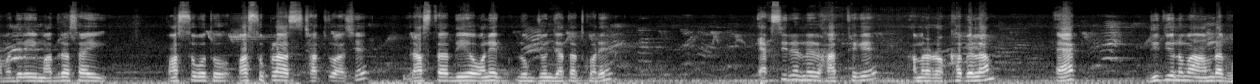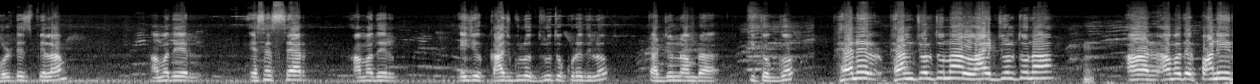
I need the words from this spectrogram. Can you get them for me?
আমাদের এই মাদ্রাসায় পাঁচশো মতো, পাঁচশো প্লাস ছাত্র আছে। রাস্তা দিয়ে অনেক লোকজন যাতায়াত করে। অ্যাক্সিডেন্টের হাত থেকে আমরা রক্ষা পেলাম। এক, দ্বিতীয় নম্বর আমরা ভোল্টেজ পেলাম। আমাদের এসএস স্যার আমাদের এই যে কাজগুলো দ্রুত করে দিল, তার জন্য আমরা কৃতজ্ঞ। ফ্যানের, ফ্যান চলতো না, লাইট জ্বলতো না, আর আমাদের পানির,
